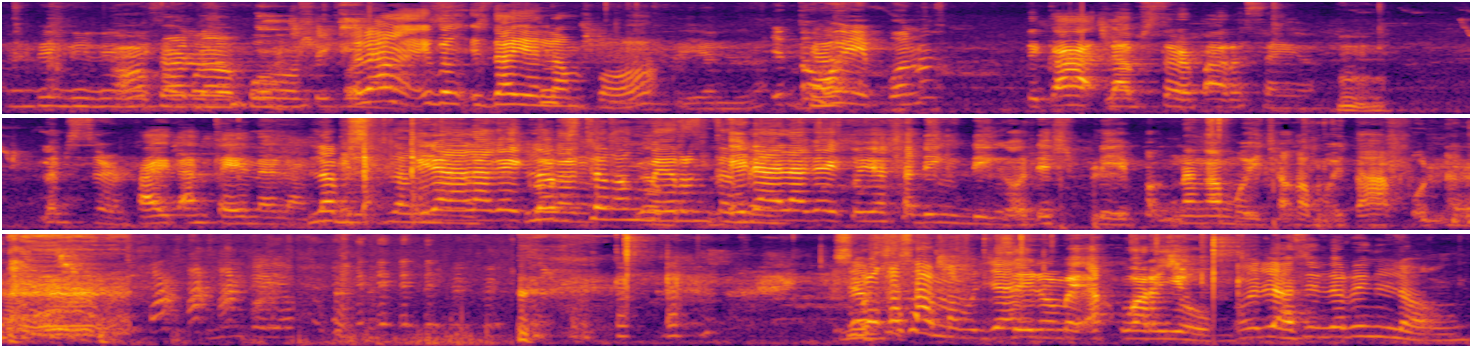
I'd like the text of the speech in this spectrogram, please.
Hindi, nililisan ko Akala na po. Wala ang ibang isda yan lang po. Ito, hipon. Tika, lobster para sa'yo. Mm. Lobster. Kahit antena lang. Labs lang. Ilalagay ko Labs lang ang meron kami. Ilalagay ko yan sa dingding o display. Pag nangamoy, tsaka mo itapon na lang. Sino kasama mo dyan? Sino may aquarium? Wala, sila rin lang.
